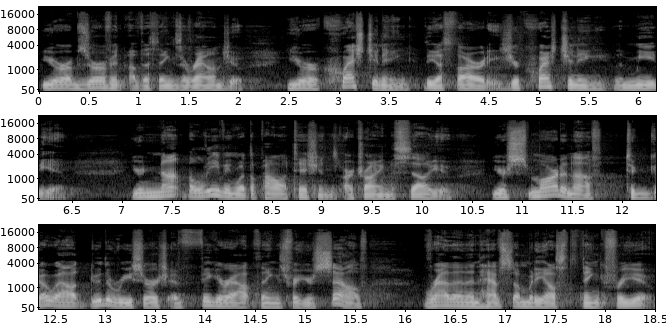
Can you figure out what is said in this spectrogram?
You're observant of the things around you. You're questioning the authorities. You're questioning the media. You're not believing what the politicians are trying to sell you. You're smart enough to go out, do the research, and figure out things for yourself rather than have somebody else think for you.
